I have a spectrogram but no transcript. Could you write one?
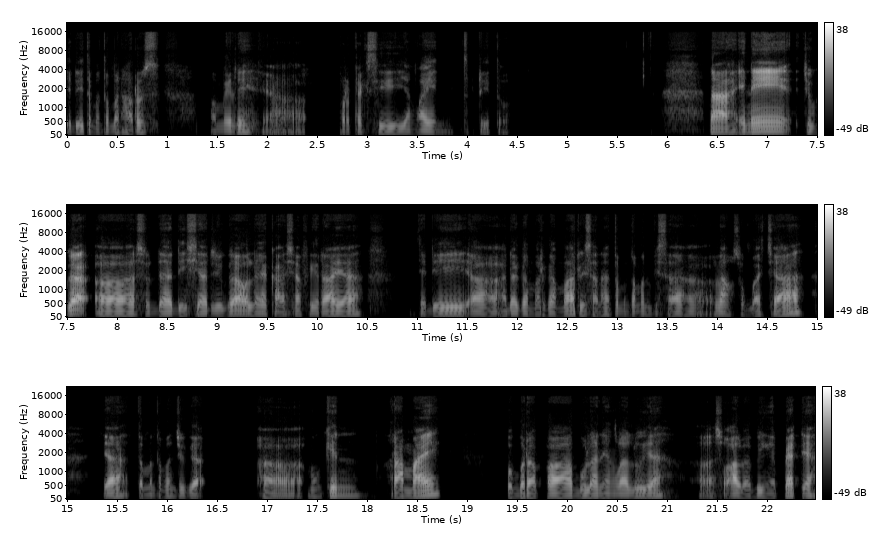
Jadi teman-teman harus memilih, ya proteksi yang lain, seperti itu. Nah, ini juga, eee, sudah di-share juga oleh Kak Syafira ya. Jadi, eee, ada gambar-gambar di sana teman-teman bisa langsung baca ya. Teman-teman juga, eee, mungkin ramai beberapa bulan yang lalu ya, eee, soal babi ngepet ya.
